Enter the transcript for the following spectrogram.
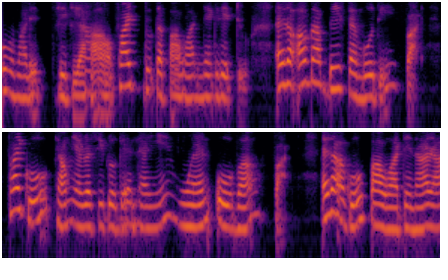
ဥပမာလေးကြည့်ကြည့်အောင်5 to the power negative 2အဲ့တော့အောက်က base တန်ဖိုးဒီ5 5ကိုဖြောင်းမြန် reciprocal လှန်ရင်1 over 5 အဲ့ဒါကို power တင်ထားတာ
